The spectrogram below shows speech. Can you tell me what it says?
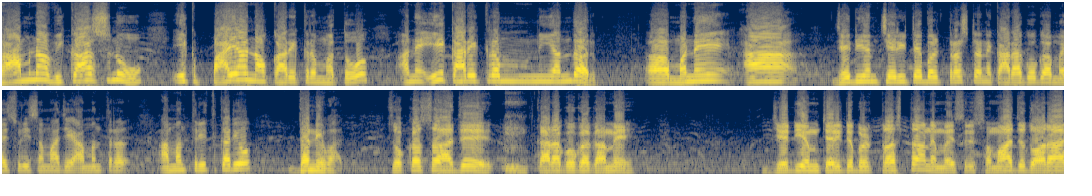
ગામના વિકાસનું એક પાયાનો કાર્યક્રમ હતો અને એ કાર્યક્રમની અંદર મને આ જેડીએમ ચેરિટેબલ ટ્રસ્ટ અને કારાગોગા મહેશ્વરી સમાજે આમંત્ર, આમંત્રિત કર્યો. ધન્યવાદ. ચોક્કસ આજે કારાગોગા ગામે જેડીએમ ચેરિટેબલ ટ્રસ્ટ અને મૈત્રી સમાજ દ્વારા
